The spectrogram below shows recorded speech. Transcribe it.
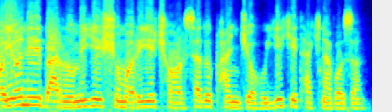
پایان برنامه شماره 451 تکنوازان.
